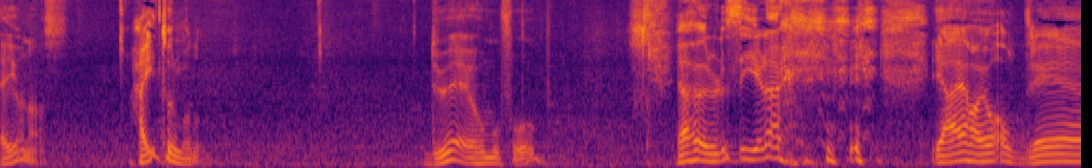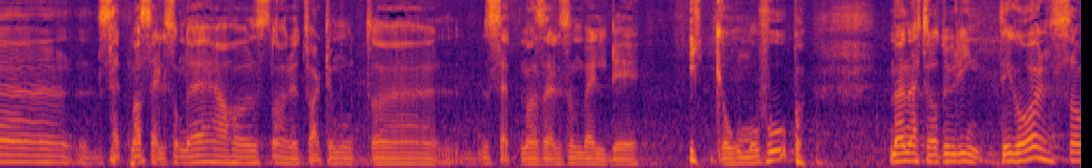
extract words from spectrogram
Hei, Jonas. Hei, Tormod. Du er jo homofob. Jeg hører du sier det. Jeg har jo aldri eh, sett meg selv som det. Jeg har snarere tvert imot eh, sett meg selv som veldig ikke-homofob. Men etter at du ringte i går, så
